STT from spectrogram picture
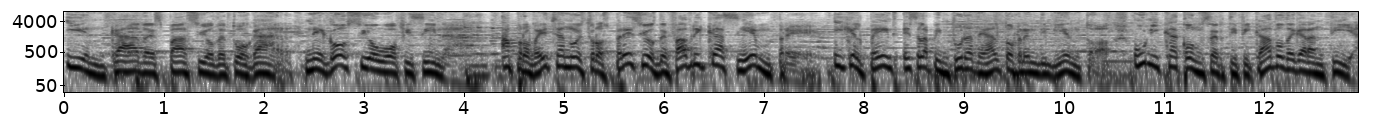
y en cada espacio de tu hogar, negocio u oficina. Aprovecha nuestros precios de fábrica siempre. Eagle Paint es la pintura de alto rendimiento, única con certificado de garantía.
